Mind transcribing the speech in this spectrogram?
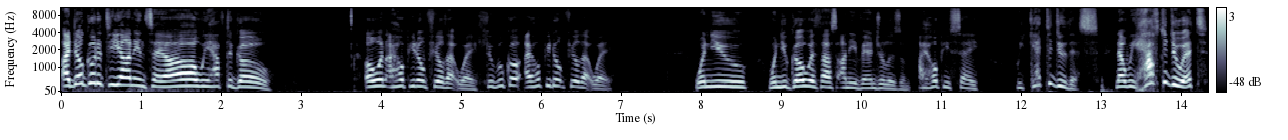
I don't go to Tiani and say, oh, we have to go. Owen, I hope you don't feel that way. Subuko, I hope you don't feel that way. When you when you go with us on evangelism, I hope you say, we get to do this. Now we have to do it,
